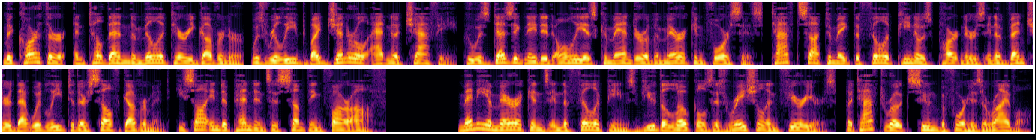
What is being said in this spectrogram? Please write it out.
MacArthur, until then the military governor, was relieved by General Adna Chaffee, who was designated only as commander of American forces. Taft sought to make the Filipinos partners in a venture that would lead to their self-government. He saw independence as something far off. Many Americans in the Philippines viewed the locals as racial inferiors, but Taft wrote soon before his arrival,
